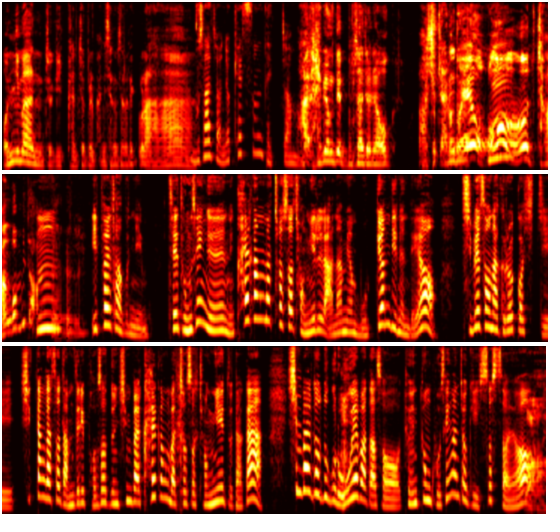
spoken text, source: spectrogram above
언니만 저기 간첩을 많이 상상을 했구나. 무사 전역했으면 됐죠, 뭐. 아, 해병대 무사 전역. 아, 쉽지 않은 거예요. 어, 어, 장한 겁니다. 음, 2849님. 제 동생은 칼각 맞춰서 정리를 안 하면 못 견디는데요. 집에서나 그럴 것이지. 식당 가서 남들이 벗어둔 신발 칼각 맞춰서 정리해두다가 신발 도둑으로 오해받아서 된통 고생한 적이 있었어요.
